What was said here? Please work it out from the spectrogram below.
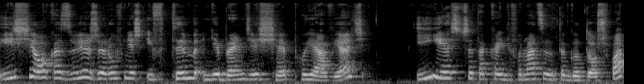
i się okazuje, że również i w tym nie będzie się pojawiać, i jeszcze taka informacja do tego doszła,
